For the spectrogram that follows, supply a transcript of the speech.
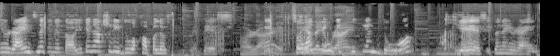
yung rinds na ganito, you can actually do a couple of things with this. Alright. So, So, one thing that you can do, Mm-mm. yes, ito na yung rinds.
